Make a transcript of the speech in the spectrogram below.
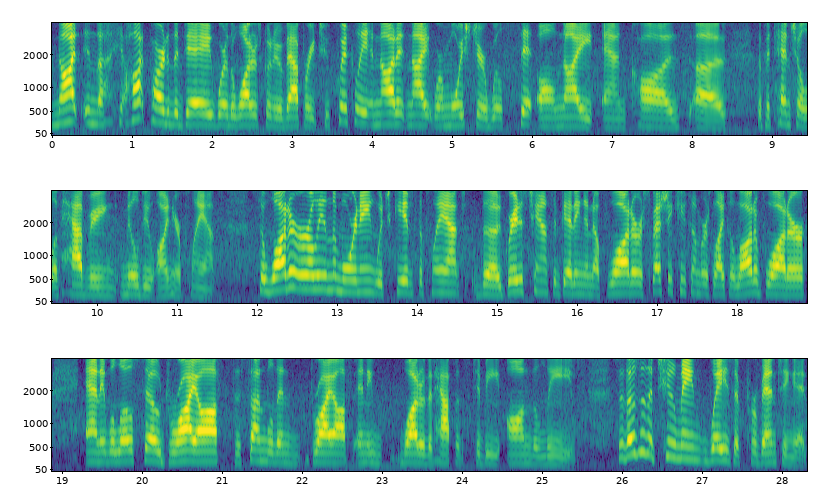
not in the hot part of the day where the water is going to evaporate too quickly and not at night where moisture will sit all night and cause uh, the potential of having mildew on your plants. So water early in the morning, which gives the plant the greatest chance of getting enough water, especially cucumbers like a lot of water, and it will also dry off, the sun will then dry off any water that happens to be on the leaves. So those are the two main ways of preventing it.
